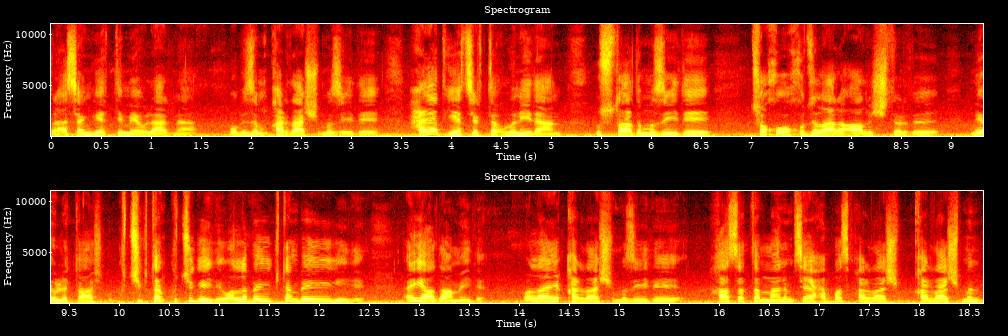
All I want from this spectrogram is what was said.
Rasen gittim evlerine. Bu bizim kardeşimiz idi. Hayat geçirttik bundan. Ustadımız idi. Çok okucuları alıştırdı. Mevlüt taş küçükten küçük idi. Valla büyükten büyük idi. İyi adamıydı. Vallahi kardeşimiz idi. Hasatan benim Seyh Abbas kardeşim, kardeşimin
